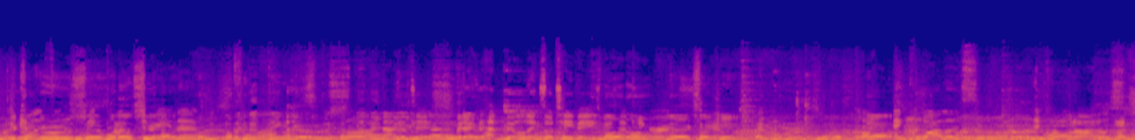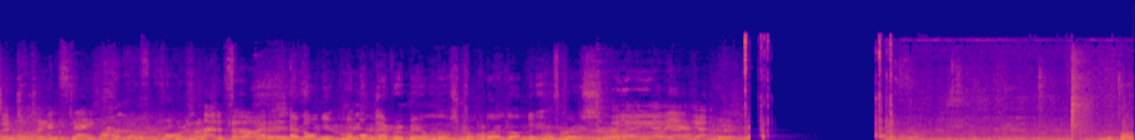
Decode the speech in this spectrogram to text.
The kangaroos. Uh, what else do you have? Huh? Nothing? dingoes, No, that's it. We don't even have buildings or TVs. No, we just have no. kangaroos. Yeah, exactly. and boomerangs. Yeah. and koalas, and crocodiles, That's entertaining. and snakes, planet spiders. And on you, on every bill there's Crocodile Dundee, of course. Oh, yeah, yeah, yeah, yeah. Yeah. Vi tar,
